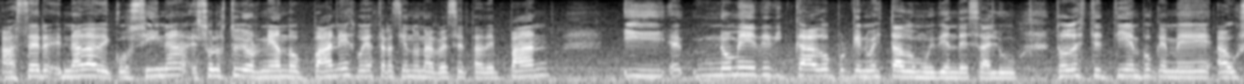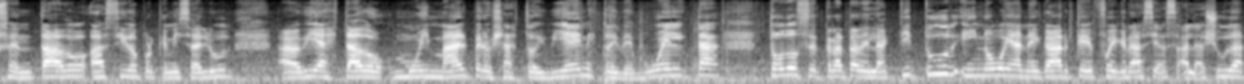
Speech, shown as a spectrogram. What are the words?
hacer nada de cocina, solo estoy horneando panes, voy a estar haciendo una receta de pan y eh, no me he dedicado porque no he estado muy bien de salud. Todo este tiempo que me he ausentado ha sido porque mi salud había estado muy mal, pero ya estoy bien, estoy de vuelta. Todo se trata de la actitud y no voy a negar que fue gracias a la ayuda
